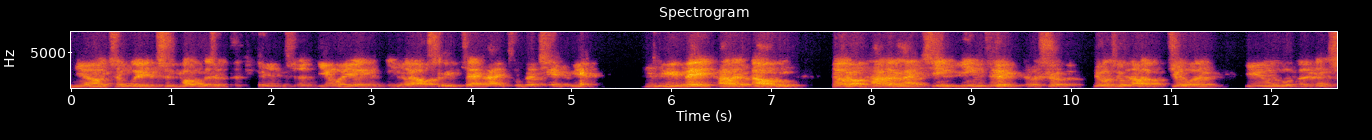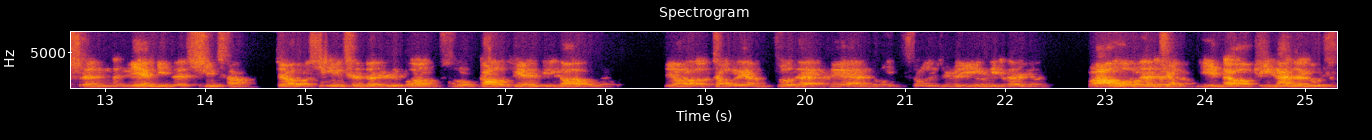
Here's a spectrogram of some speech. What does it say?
你要成为至高者的先知，因为你要站在主的前面，预备他的道路。叫他的百姓因罪得赦，就知道救恩，因为我们神怜悯的心肠，叫清晨的日光从高天临到我们，要照亮坐在黑暗中林里的人，把我们的脚引到平安的路上。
